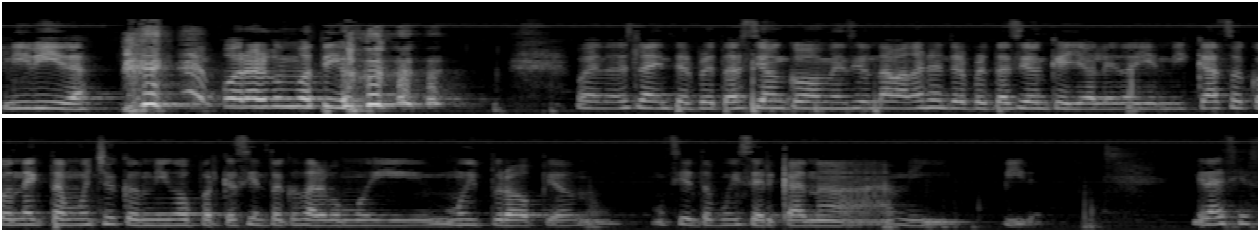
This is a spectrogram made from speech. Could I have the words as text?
mi vida, por algún motivo. bueno, es la interpretación, como mencionaba, no es la interpretación que yo le doy. En mi caso conecta mucho conmigo porque siento que es algo muy, muy propio, ¿no? siento muy cercana a mi vida. Gracias.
